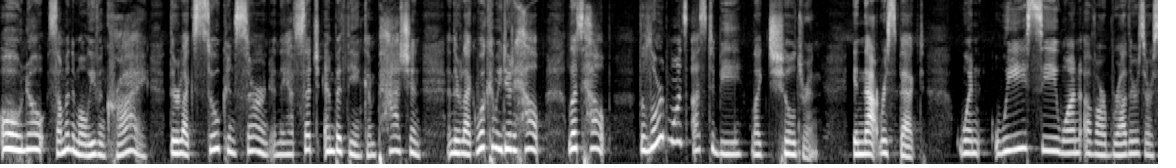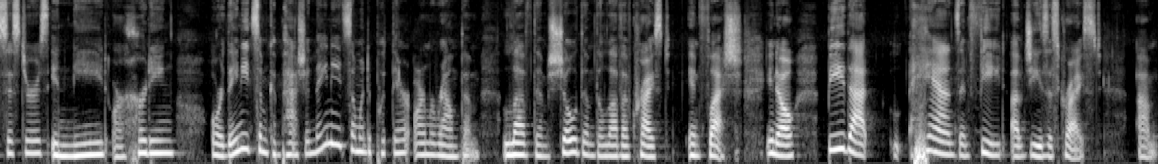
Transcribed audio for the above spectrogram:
oh no, some of them will even cry. They're like so concerned and they have such empathy and compassion. And they're like, what can we do to help? Let's help. The Lord wants us to be like children in that respect. When we see one of our brothers or sisters in need or hurting or they need some compassion, they need someone to put their arm around them, love them, show them the love of Christ in flesh. You know, be that hands and feet of Jesus Christ. Um,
